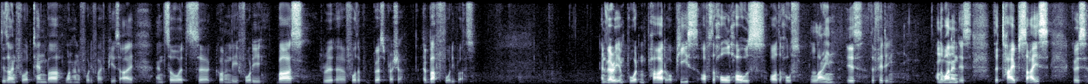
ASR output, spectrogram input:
designed for 10 bar, 145 PSI, and so it's uh, currently 40 bars uh, for the burst pressure, above 40 bars. And very important part or piece of the whole hose or the hose line is the fitting. On the one end is the type size, because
